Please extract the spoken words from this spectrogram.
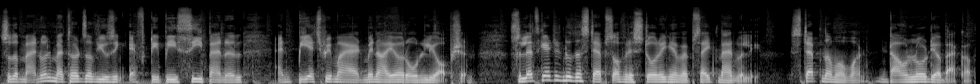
So the manual methods of using FTP, cPanel, and PHPMyAdmin are your only option. So let's get into the steps of restoring your website manually. Step number one, download your backup.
